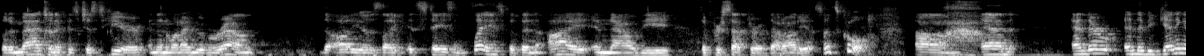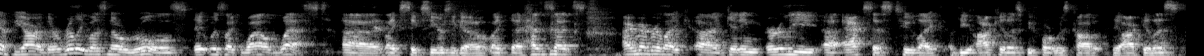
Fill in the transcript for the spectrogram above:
But imagine if it's just here, and then when I move around, the audio is like it stays in place, but then I am now the the perceptor of that audio. So it's cool. Um, wow. And and there in the beginning of VR, there really was no rules. It was like Wild West, uh, like six years ago. Like the headsets. I remember like uh, getting early uh, access to like the Oculus before it was called the Oculus.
